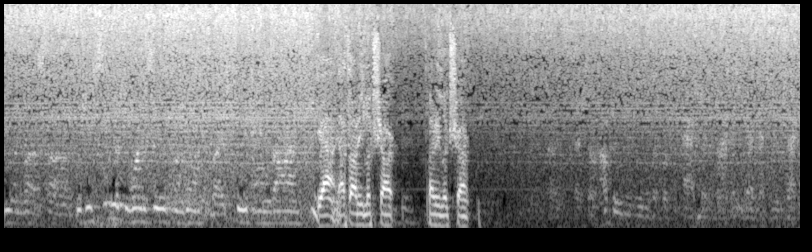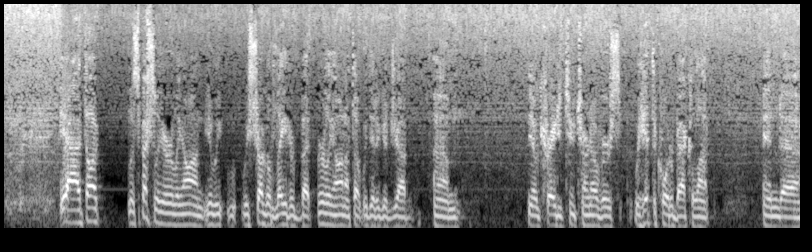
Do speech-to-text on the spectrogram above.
you and Russ. Uh, did you see what you wanted to see from him, like feet hands on? Yeah, I thought he looked sharp. Thought he looked sharp. Yeah, I thought, especially early on, you know, we we struggled later, but early on, I thought we did a good job. Um, you know, created two turnovers. We hit the quarterback a lot, and uh,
